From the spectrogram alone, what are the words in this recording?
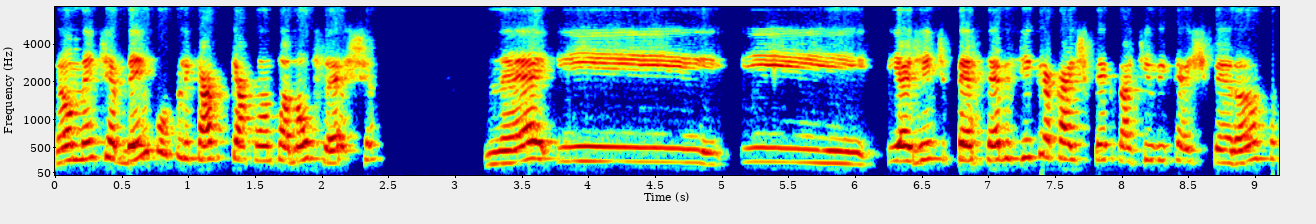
realmente é bem complicado porque a conta não fecha né? E, e, e, a gente percebe, fica com a expectativa e com a esperança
